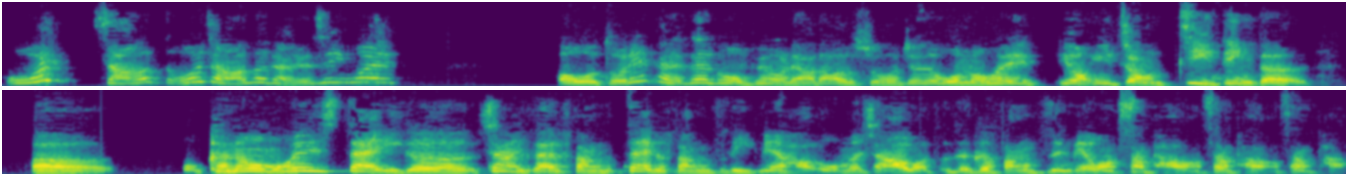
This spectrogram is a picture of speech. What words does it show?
我会想要我会讲到这感觉，是因为哦，我昨天才在跟我朋友聊到说，就是我们会用一种既定的呃，可能我们会在一个像你在房在一个房子里面好了，我们想要往这个房子里面往上爬，往上爬，往上爬。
